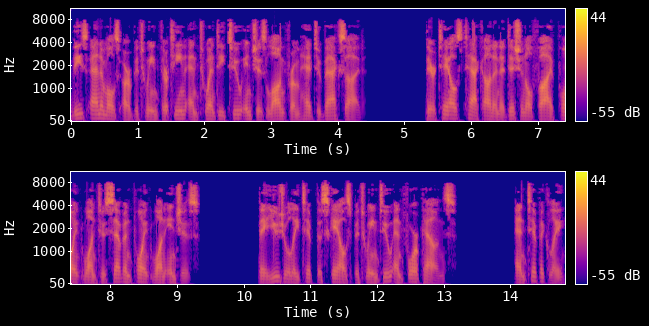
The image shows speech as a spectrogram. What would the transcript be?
These animals are between 13 and 22 inches long from head to backside. Their tails tack on an additional 5.1 to 7.1 inches. They usually tip the scales between 2 and 4 pounds. And typically,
